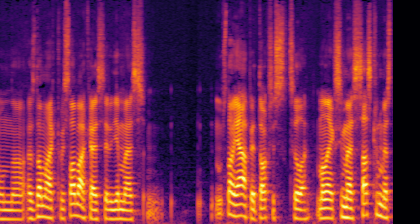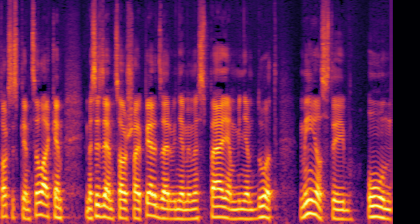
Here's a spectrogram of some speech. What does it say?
un uh, es domāju, ka vislabākais ir, ja mēs. Mums nav jāpiet toksiski cilvēki. Man liekas, ja mēs saskaramies ar toksiskiem cilvēkiem, ja mēs izējām cauri šai pieredzē ar viņiem, ja mēs spējam viņiem dot mīlestību un,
